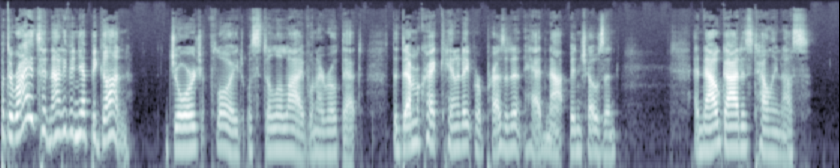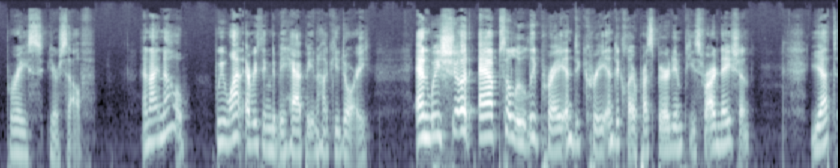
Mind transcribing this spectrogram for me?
But the riots had not even yet begun. George Floyd was still alive when I wrote that. The Democrat candidate for president had not been chosen. And now God is telling us brace yourself. And I know we want everything to be happy and hunky dory. And we should absolutely pray and decree and declare prosperity and peace for our nation. Yet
